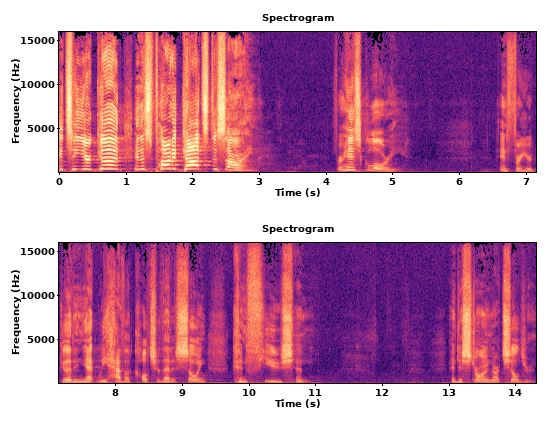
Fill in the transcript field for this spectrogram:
and to your good. And it's part of God's design for His glory and for your good. And yet we have a culture that is sowing confusion and destroying our children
